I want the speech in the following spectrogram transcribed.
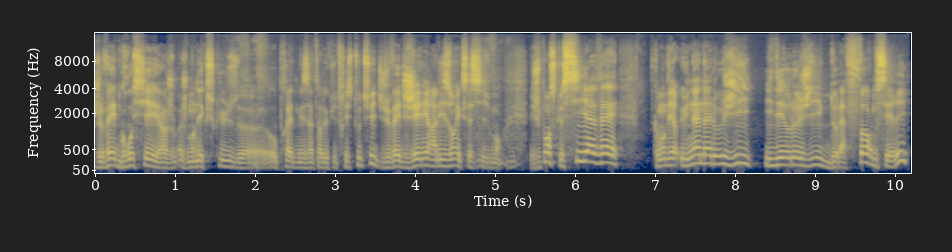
je vais être grossier, hein, je, m'en excuse euh, auprès de mes interlocutrices tout de suite, je vais être généralisant excessivement. Je pense que s'il y avait comment dire, une analogie idéologique de la forme série,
